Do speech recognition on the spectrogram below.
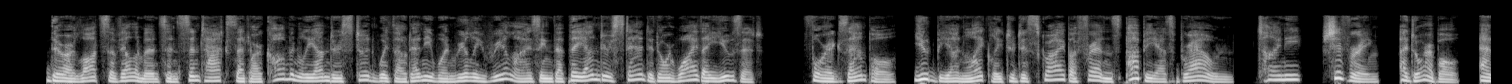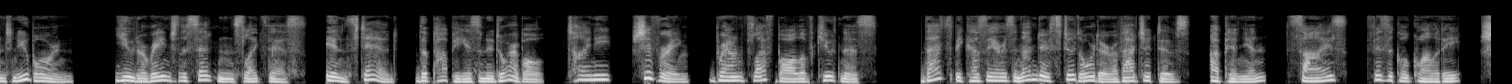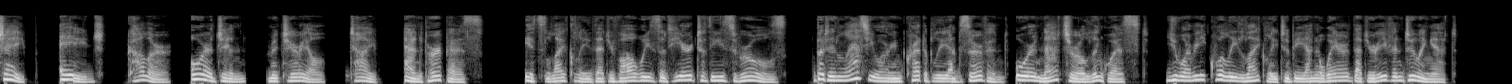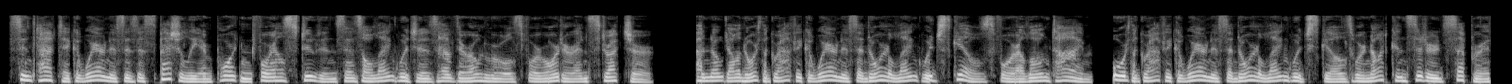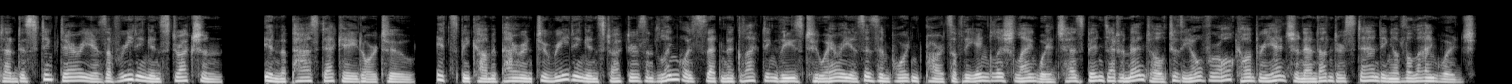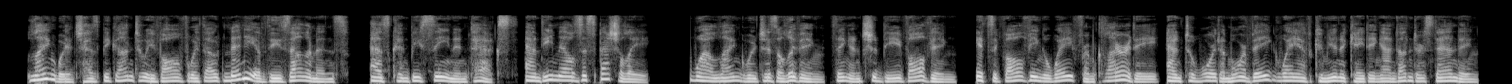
There are lots of elements in syntax that are commonly understood without anyone really realizing that they understand it or why they use it. For example, you'd be unlikely to describe a friend's puppy as brown, tiny, shivering, adorable, and newborn. You'd arrange the sentence like this. Instead, the puppy is an adorable, tiny, shivering, brown fluff ball of cuteness. That's because there is an understood order of adjectives, opinion, size, physical quality, shape, age, color, origin, material, type, and purpose. It's likely that you've always adhered to these rules, but unless you are incredibly observant or a natural linguist, you are equally likely to be unaware that you're even doing it. Syntactic awareness is especially important for all students as all languages have their own rules for order and structure. A note on orthographic awareness and oral language skills for a long time, orthographic awareness and oral language skills were not considered separate and distinct areas of reading instruction. In the past decade or two, it's become apparent to reading instructors and linguists that neglecting these two areas as important parts of the English language has been detrimental to the overall comprehension and understanding of the language. Language has begun to evolve without many of these elements, as can be seen in texts and emails especially. While language is a living thing and should be evolving, it's evolving away from clarity and toward a more vague way of communicating and understanding.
